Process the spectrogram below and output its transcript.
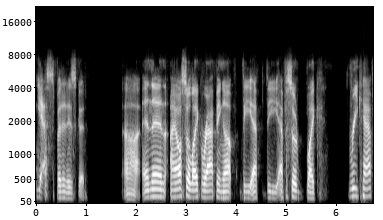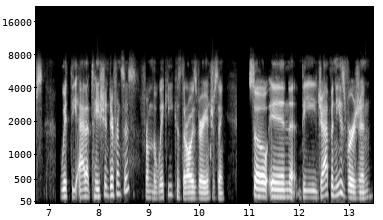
Yes, but it is good. Uh, and then I also like wrapping up the ep- the episode like recaps with the adaptation differences from the wiki because they're always very interesting. So in the Japanese version,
